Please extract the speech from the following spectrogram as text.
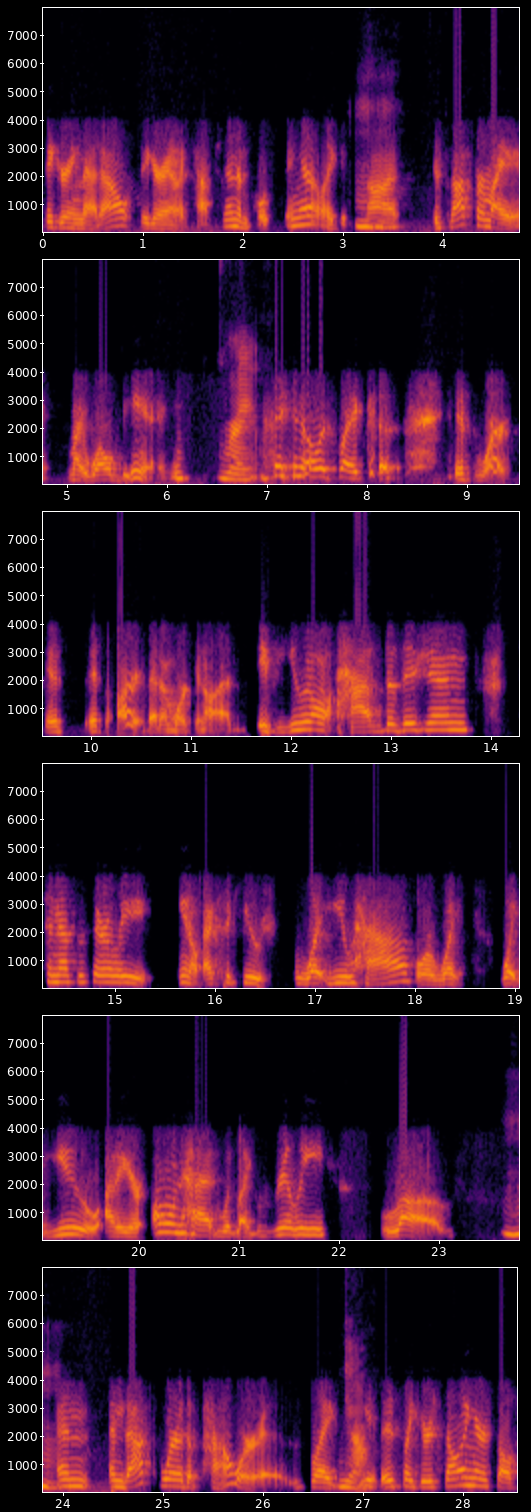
figuring that out, figuring out a caption and posting it. Like it's mm-hmm. not it's not for my my well being. Right. you know, it's like it's work. It's it's art that I'm working on. If you don't have the vision to necessarily, you know, execute what you have or what what you out of your own head would like really love. Mm-hmm. And and that's where the power is. Like yeah. it's like you're selling yourself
